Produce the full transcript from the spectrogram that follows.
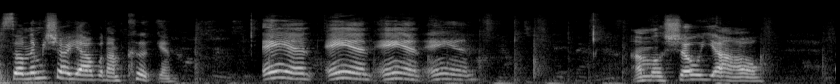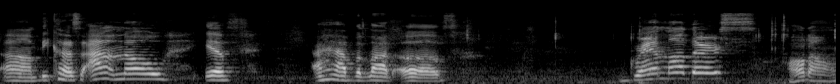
So let me show y'all what I'm cooking. And, and, and, and, I'm to show y'all um, because I don't know if I have a lot of grandmothers. Hold on.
